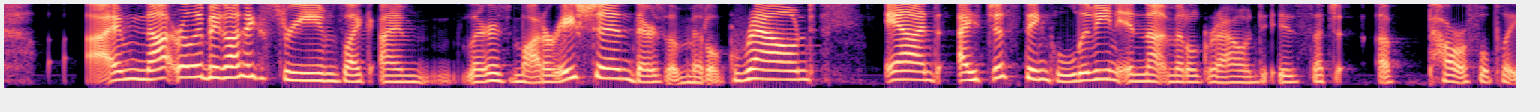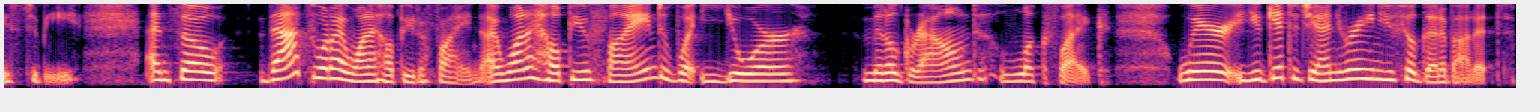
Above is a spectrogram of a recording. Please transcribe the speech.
I'm not really big on extremes. Like I'm there's moderation, there's a middle ground, and I just think living in that middle ground is such a powerful place to be. And so that's what I want to help you to find. I want to help you find what your middle ground looks like, where you get to January and you feel good about it.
